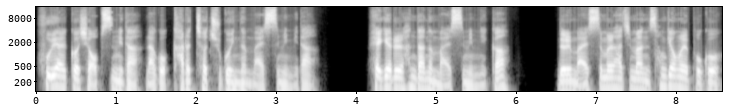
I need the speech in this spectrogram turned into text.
후회할 것이 없습니다. 라고 가르쳐 주고 있는 말씀입니다. 회개를 한다는 말씀입니까? 늘 말씀을 하지만 성경을 보고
